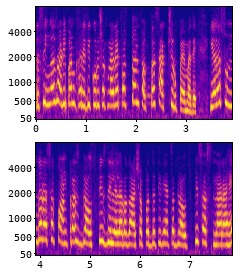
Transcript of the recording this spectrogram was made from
तर सिंगल साडी पण खरेदी करू शकणार आहे. फक्त आणि फक्त सातशे रुपयामध्ये. याला सुंदर असं कॉन्ट्रास्ट ब्लाऊज पीस दिलेला आहे बघा. अशा पद्धतीने याचा ब्लाऊज पीस असणार आहे.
